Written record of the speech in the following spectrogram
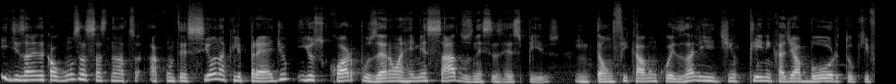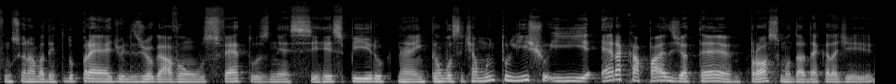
e diz ainda que alguns assassinatos aconteciam naquele prédio e os corpos eram arremessados nesses respiros. Então ficavam coisas ali, tinha clínica de aborto que funcionava dentro do prédio, eles jogavam os fetos nesse respiro, né? Então você tinha muito lixo e era capaz de até próximo da década de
